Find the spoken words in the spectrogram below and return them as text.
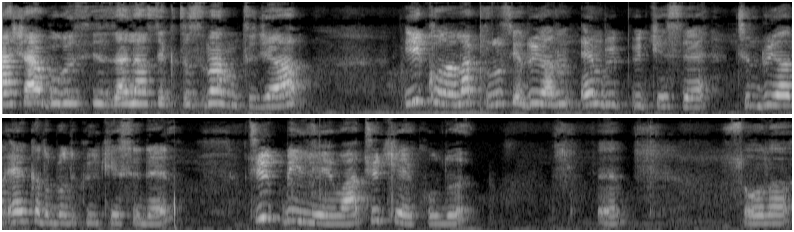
arkadaşlar bugün sizlerle Asya kıtasını anlatacağım. İlk olarak Rusya dünyanın en büyük ülkesi. Çin dünyanın en kalabalık ülkesidir. Türk Birliği var. Türkiye kurdu. Ee, sonra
